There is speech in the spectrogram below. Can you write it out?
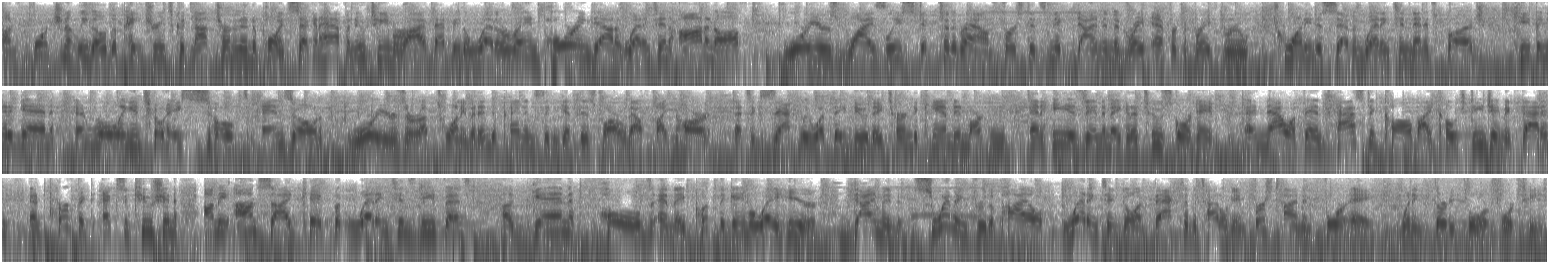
Unfortunately, though, the Patriots could not turn it into points. Second half, a new team arrived. That'd be the weather. Rain pouring down at Weddington, on and off. Warriors wisely stick to the ground. First, it's Nick Diamond, the great effort to break through 20 to 7 Weddington. Then it's Budge keeping it again and rolling into a soaked end zone. Warriors are up 20, but Independence didn't get this far without fighting hard. That's exactly what they do. They turn to Camden Martin, and he is in to make it a two score game. And now a fantastic call by Coach DJ McFadden and perfect execution on the onside kick, but Weddington's defense again holds and they put the game away here. Diamond swimming through the pile. Weddington going back to the title game, first time in 4A, winning 34 14.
